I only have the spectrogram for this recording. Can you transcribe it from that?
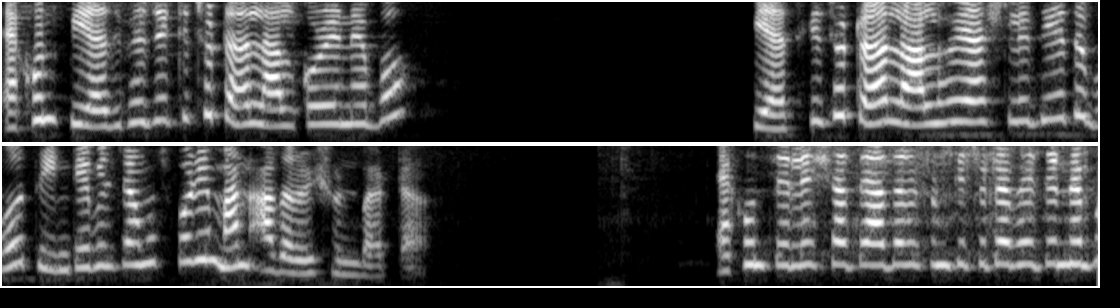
এখন পেঁয়াজ ভেজে কিছুটা লাল করে নেব। পেঁয়াজ কিছুটা লাল হয়ে আসলে দিয়ে দেবো তিন টেবিল চামচ পরিমাণ আদা রসুন বাটা। এখন তেলের সাথে আদা রসুন কিছুটা ভেজে নেব।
